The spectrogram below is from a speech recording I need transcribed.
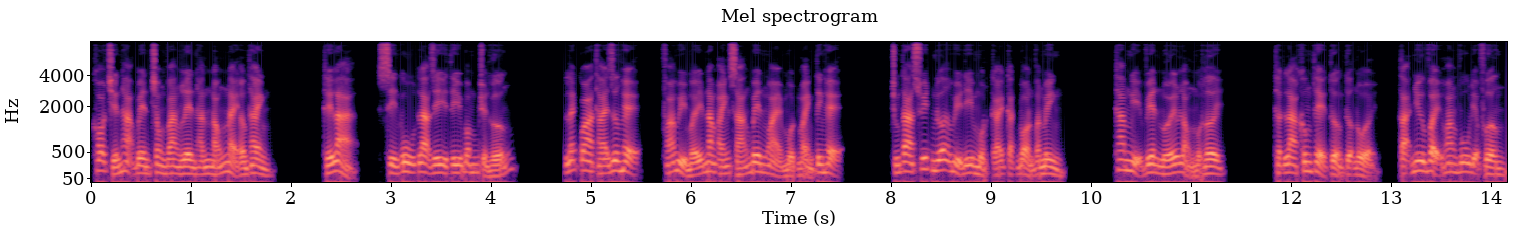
kho chiến hạ bên trong vang lên hắn nóng nảy âm thanh. Thế là, xin u là gì thì bấm chuyển hướng. Lách qua thái dương hệ, phá hủy mấy năm ánh sáng bên ngoài một mảnh tinh hệ. Chúng ta suýt nữa hủy đi một cái cặt bòn văn minh. Tham nghị viên mới lỏng một hơi. Thật là không thể tưởng tượng nổi, tại như vậy hoang vu địa phương,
